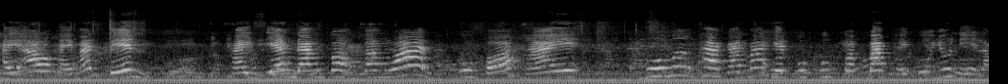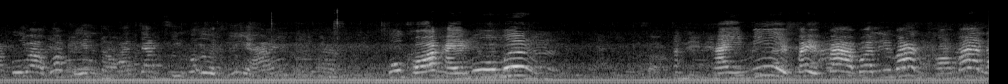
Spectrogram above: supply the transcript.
ให้เอาให้มันเป็นให้เสียงดังก้องกังวานกูขอให้ หมูมึงพากันมาเฮ็ดปุ๊บปุ๊บปั๊บปั๊บให้กูอยู่นี่ล่ะกูว่าว่าเป็นดอกอันจังสีก็เอิ้นอีหยังกูขอให้หมูมึงให้มีไฟฟ้าบริวารของมาห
